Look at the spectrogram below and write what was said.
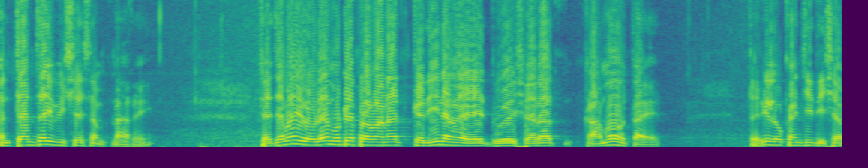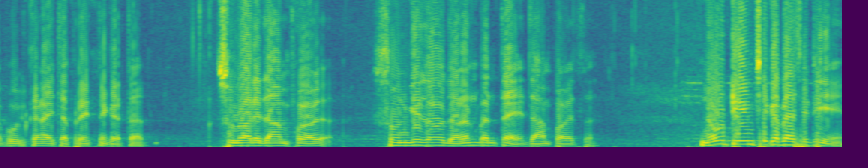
आणि त्यांचाही विषय संपणार आहे. त्याच्यामुळे एवढ्या मोठ्या प्रमाणात कधी नव्हे धुळे शहरात कामं होत आहेत. तरी लोकांची दिशाभूल करायचा प्रयत्न करतात. सुलवाडे जामफळ सोनगीजवळ धरण बनतं आहे जामफळचं. नऊ टी एम सी कपॅसिटी आहे.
